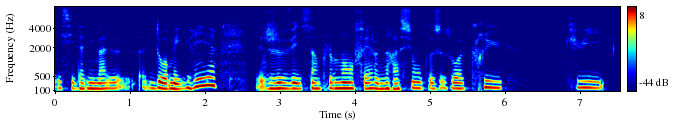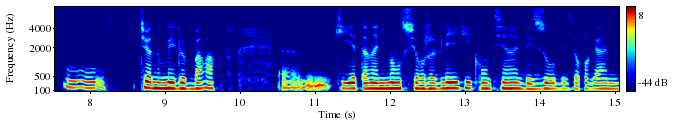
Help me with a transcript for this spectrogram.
Et si l'animal doit maigrir, je vais simplement faire une ration, que ce soit crue, cuit ou tu as nommé le barf, euh, qui est un aliment surgelé qui contient des os, des organes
